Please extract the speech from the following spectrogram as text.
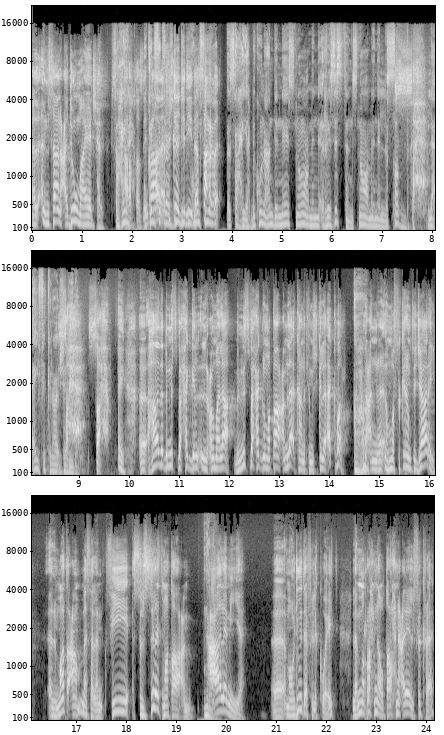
الإنسان عدو ما يجهل. صحيح. قصدي؟ فكرة جديدة بيكون فيها- صعبة. صحيح بيكون عند الناس نوع من الريزيستنس نوع من الصد صح. لأي فكرة جديدة. صح. صح اي آه هذا بالنسبة حق العملاء. بالنسبة حق المطاعم لا كانت المشكلة أكبر. أها. مع إن هم فكرهم تجاري. المطعم مثلا في سلسلة مطاعم نعم. عالمية. موجودة في الكويت. لما رحنا وطرحنا عليه الفكرة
